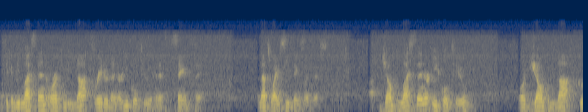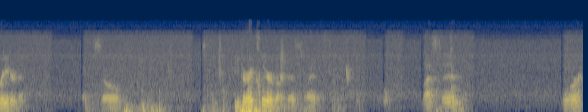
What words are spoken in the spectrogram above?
something can be less than, or it can be not greater than or equal to, and it's the same thing. And that's why you see things like this. Uh, jump less than or equal to, or jump not greater than. Okay, so be very clear about this, right? Less than or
